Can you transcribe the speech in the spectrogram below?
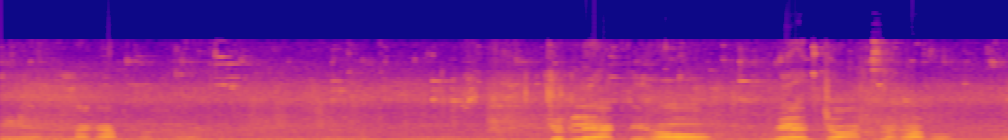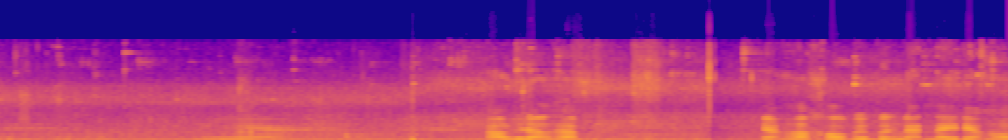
นี่นะครับ จุดแรกที่เฮาแวะจอดนะครับผมนี่เอาพี่น้องครับเดี๋ยวเฮาเขาไปเบิ่งด้านในเดี๋ยวเฮา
